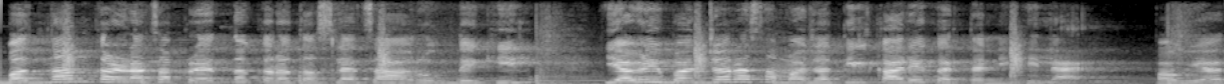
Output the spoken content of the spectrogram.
बदनाम करण्याचा प्रयत्न करत असल्याचा आरोप देखील यावेळी बंजारा समाजातील कार्यकर्त्यांनी केला आहे पाहुयात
